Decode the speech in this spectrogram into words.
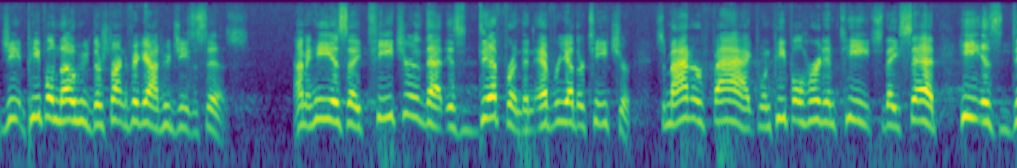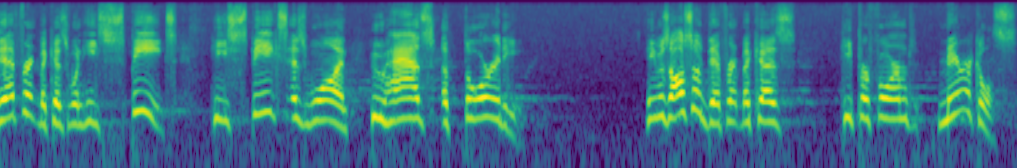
G- people know who, they're starting to figure out who Jesus is. I mean, he is a teacher that is different than every other teacher. As a matter of fact, when people heard him teach, they said he is different because when he speaks, he speaks as one who has authority. He was also different because he performed miracles.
